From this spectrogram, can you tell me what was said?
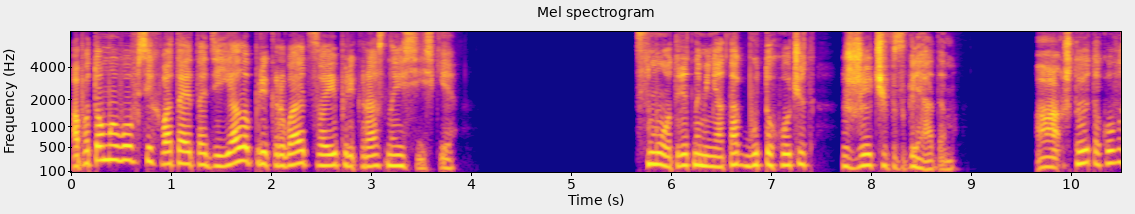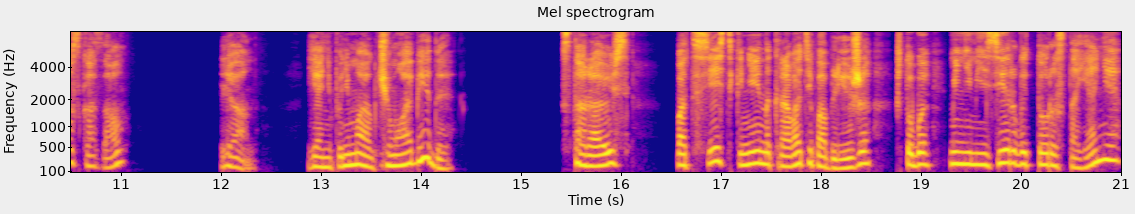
а потом и вовсе хватает одеяло, прикрывает свои прекрасные сиськи. Смотрит на меня так, будто хочет сжечь взглядом. А что я такого сказал? Лян, я не понимаю, к чему обиды. Стараюсь подсесть к ней на кровати поближе, чтобы минимизировать то расстояние,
